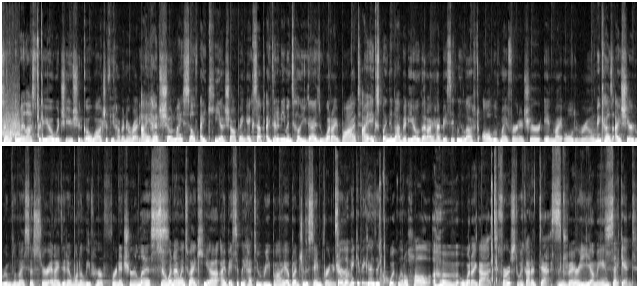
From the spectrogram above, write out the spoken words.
So in my last video, which you should go watch if you haven't already, I had shown myself Ikea shopping, except I didn't even tell you guys what I bought. I explained in that video that I had basically left all of my furniture in my old room because I shared rooms with my sister and I didn't want to leave her furnitureless. So when I went to Ikea, I basically had to rebuy a bunch of the same furniture. So let me give you guys a quick little haul of what I got. First, we got a desk. Very yummy. Second,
